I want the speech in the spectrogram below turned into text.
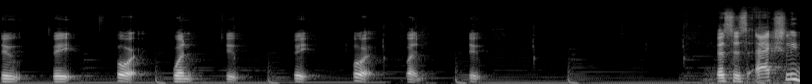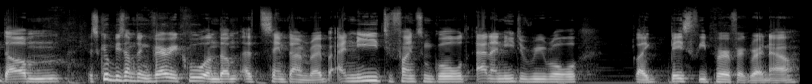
Two, three, four. One, two, three, four. One, this is actually dumb. This could be something very cool and dumb at the same time, right? But I need to find some gold and I need to reroll like basically perfect right now.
